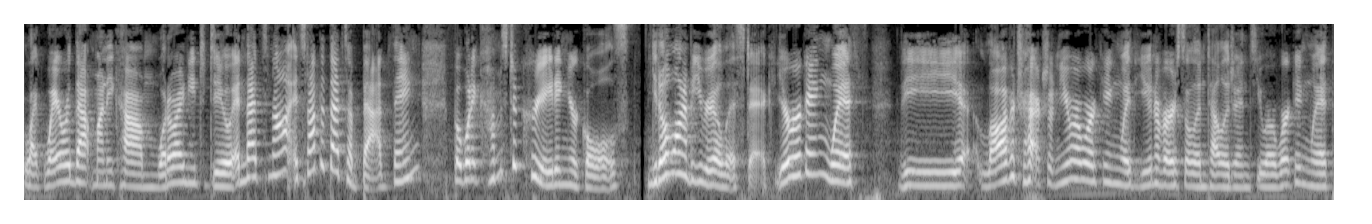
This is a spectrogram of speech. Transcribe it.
like where would that money come? What do i need to do? And that's not it's not that that's a bad thing but when it comes to creating your goals you don't want to be realistic. You're working with the law of attraction you are working with universal intelligence you are working with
